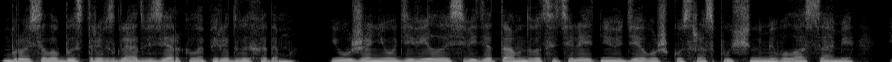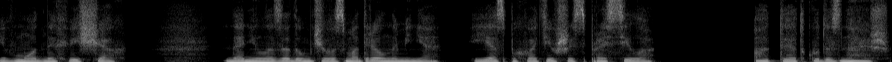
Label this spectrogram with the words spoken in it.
Бросила быстрый взгляд в зеркало перед выходом и уже не удивилась, видя там двадцатилетнюю девушку с распущенными волосами и в модных вещах. Данила задумчиво смотрел на меня, и я, спохватившись, спросила. «А ты откуда знаешь?»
